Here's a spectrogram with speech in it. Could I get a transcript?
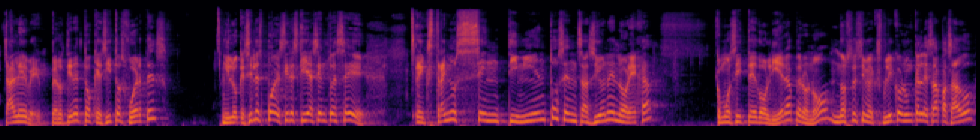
está leve. Pero tiene toquecitos fuertes. Y lo que sí les puedo decir es que ya siento ese extraño sentimiento, sensación en la oreja. Como si te doliera, pero no. No sé si me explico, nunca les ha pasado.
